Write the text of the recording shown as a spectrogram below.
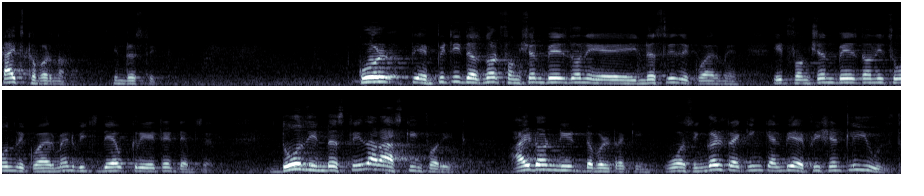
कांयच खबर ना इंडस्ट्रीक coal MPT does not function based on uh, industry's requirement. It functions based on its own requirement which they have created themselves. Those industries are asking for it. I don't need double tracking. Wo single tracking can be efficiently used.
